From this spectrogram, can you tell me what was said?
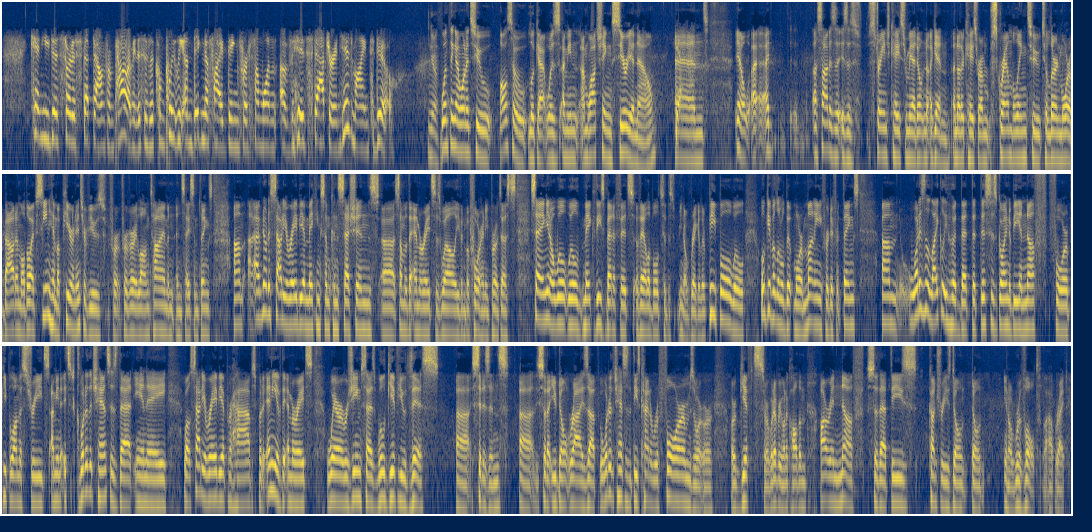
can he just sort of step down from power? I mean, this is a completely undignified thing for someone of his stature in his mind to do. Yeah. One thing I wanted to also look at was, I mean, I'm watching Syria now, yeah. and you know, I, I, Assad is a, is a strange case for me. I don't know. Again, another case where I'm scrambling to to learn more about him. Although I've seen him appear in interviews for, for a very long time and, and say some things. Um, I've noticed Saudi Arabia making some concessions. Uh, some of the Emirates as well, even before any protests, saying you know we'll we'll make these benefits available to the you know regular people. We'll we'll give a little bit more money for different things. Um, what is the likelihood that, that this is going to be enough for people on the streets? I mean, it's what are the chances that in a well, Saudi Arabia perhaps, but any of the Emirates where a regime says we'll give you this, uh, citizens, uh, so that you don't rise up. What are the chances that these kind of reforms or, or, or gifts or whatever you want to call them are enough so that these countries don't don't you know revolt outright?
